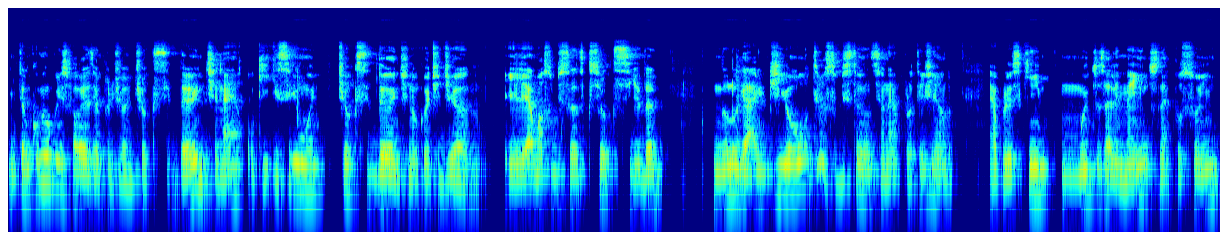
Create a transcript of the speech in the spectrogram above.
Então, como é o principal exemplo de antioxidante, né? O que, que seria um antioxidante no cotidiano? Ele é uma substância que se oxida no lugar de outra substância, né? Protegendo. É por isso que muitos alimentos, né, possuem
